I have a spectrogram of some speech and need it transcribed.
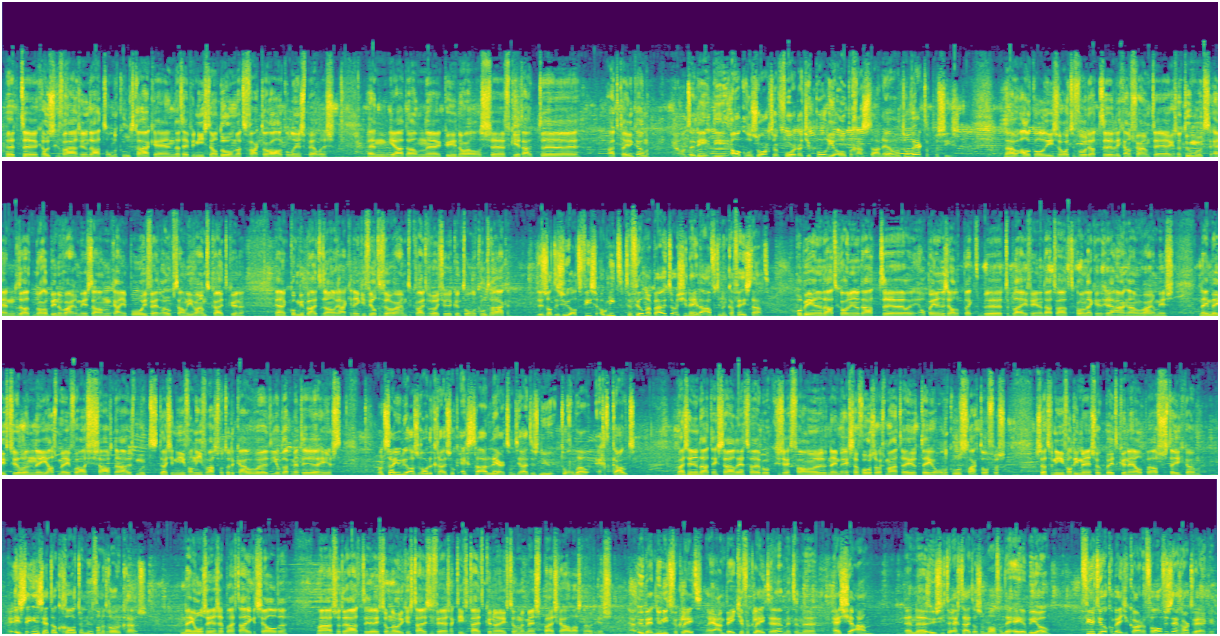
Het grootste gevaar is inderdaad onderkoeld raken. En dat heb je niet snel door, omdat er vaak toch al alcohol in het spel is. En ja, dan kun je nogal eens verkeerd uit, uit de kleding komen. Ja, want die, die alcohol zorgt ervoor dat je poriën open gaan staan. Hè? Want hoe werkt dat precies? Nou, alcohol die zorgt ervoor dat de lichaamswarmte ergens naartoe moet. En dat het nogal binnen warm is, dan gaan je poriën verder openstaan om je warmte kwijt te kunnen. En dan kom je buiten, dan raak je in één veel te veel warmte kwijt... waardoor je kunt onderkoeld raken. Dus wat is uw advies? Ook niet te veel naar buiten als je een hele avond in een café staat? Probeer inderdaad gewoon inderdaad, uh, op een en dezelfde plek te, te, blijven. Inderdaad, waar het gewoon lekker uh, aangenaam en warm is. Neem eventueel een uh, jas mee voor als je s'avonds naar huis moet. Dat je in ieder geval niet verrast wordt door de kou die op dat moment heerst. Want zijn jullie als Rode Kruis ook extra alert? Want ja, het is nu toch wel echt koud. Wij zijn inderdaad extra alert. We hebben ook gezegd van we nemen extra voorzorgsmaatregelen tegen onderkoelde slachtoffers. Zodat we in ieder geval die mensen ook beter kunnen helpen als ze tegenkomen. Is de inzet ook groter nu van het Rode Kruis? Nee, onze inzet blijft eigenlijk hetzelfde. Maar zodra het eventueel nodig is tijdens diverse activiteiten... kunnen we eventueel met mensen bijschalen als het nodig is. Ja, u bent nu niet verkleed. Nou ja, een beetje verkleed, hè? Met een uh, hesje aan. En uh, u ziet er echt uit als een man van de EHBO. Viert u ook een beetje carnaval of is het echt hard werken?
